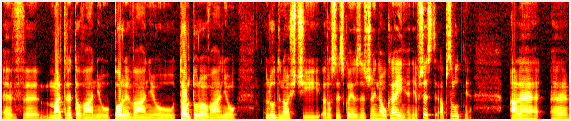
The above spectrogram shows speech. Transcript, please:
w maltretowaniu, porywaniu, torturowaniu ludności rosyjskojęzycznej na Ukrainie. Nie wszyscy, absolutnie. Ale, e,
